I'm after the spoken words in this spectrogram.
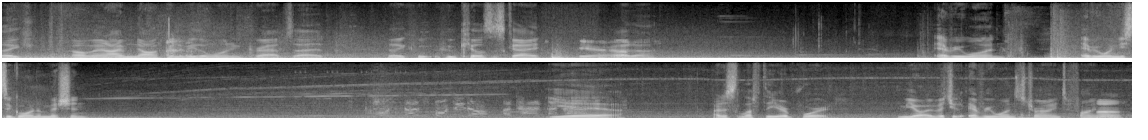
like, oh man, I'm not gonna be the one who grabs that. Like, who who kills this guy? Yeah. But uh, everyone, everyone needs to go on a mission. Yeah, I just left the airport. Yo, I bet you everyone's trying to find Huh. him.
